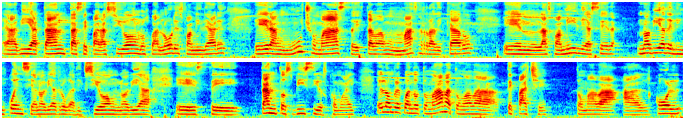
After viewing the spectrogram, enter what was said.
había tanta separación, los valores familiares eran mucho más, estaban más radicados en las familias, no había delincuencia, no había drogadicción, no había este, tantos vicios como hay. El hombre cuando tomaba, tomaba tepache, tomaba alcohol,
